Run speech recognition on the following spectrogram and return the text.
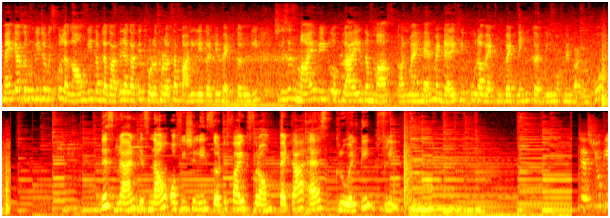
मैं क्या करूँगी जब इसको लगाऊँगी तब लगाते लगाते थोड़ा थोड़ा सा पानी लेकर के वेट करूँगी। So this is my way to apply the mask on my hair मैं डायरेक्टली पूरा वेट वेट नहीं करती हूँ अपने बालों को। This brand is now officially certified from PETA as cruelty free. Suggest you कि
